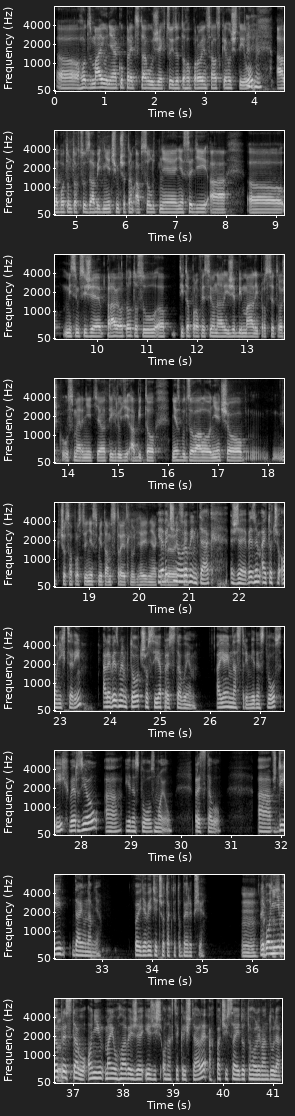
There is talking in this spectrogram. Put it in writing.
uh, hoď majú nejakú predstavu, že chcú ísť do toho provensalského štýlu, uh-huh. ale potom to chcú zabiť niečím, čo tam absolútne nesedí a uh, myslím si, že práve od tohoto sú uh, títo profesionáli, že by mali proste trošku usmerniť uh, tých ľudí, aby to nezbudzovalo niečo, čo sa proste nesmie tam stretnúť. Hej, ja väčšinou veci. robím tak, že vezmem aj to, čo oni chceli, ale vezmem to, čo si ja predstavujem. A ja im nastriem jeden stôl s ich verziou a jeden stôl s mojou predstavou. A vždy dajú na mňa. Povedia, viete čo, tak toto bude lepšie. Mm, Lebo oni nemajú super. predstavu. Oni majú v hlave, že Ježiš, ona chce kryštále a páči sa jej do toho levandula.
